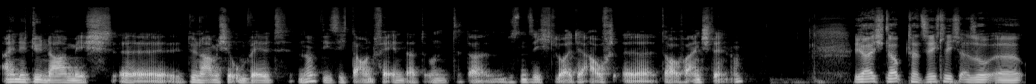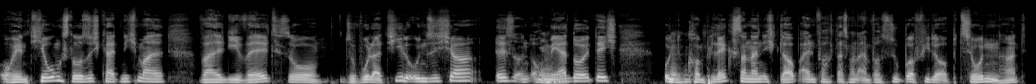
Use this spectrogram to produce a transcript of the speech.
eine dynamisch, äh, dynamische Umwelt, ne? die sich dauernd verändert. Und da müssen sich Leute auf, äh, darauf einstellen. Ne? Ja, ich glaube tatsächlich, also äh, Orientierungslosigkeit nicht mal, weil die Welt so so volatil, unsicher ist und auch mhm. mehrdeutig, und mhm. komplex, sondern ich glaube einfach, dass man einfach super viele Optionen hat.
